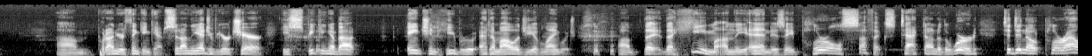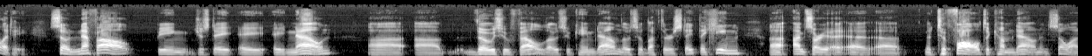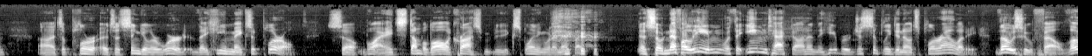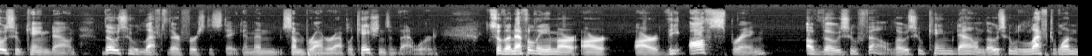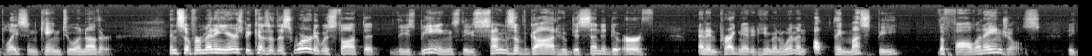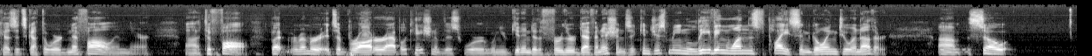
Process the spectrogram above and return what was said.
Um, put on your thinking cap, sit on the edge of your chair. He's speaking about ancient Hebrew etymology of language. Um, the, the heme on the end is a plural suffix tacked onto the word to denote plurality. So nephal being just a, a, a noun, uh, uh, those who fell, those who came down, those who left their estate. The heme, uh, I'm sorry, uh, uh, uh, to fall, to come down, and so on. it's a plur- it's a singular word. The heme makes it plural. So, boy, I stumbled all across explaining what I meant by. Uh, so Nephilim, with the im tacked on in the Hebrew, just simply denotes plurality. Those who fell, those who came down, those who left their first estate, and then some broader applications of that word. So the Nephilim are are are the offspring of those who fell, those who came down, those who left one place and came to another. And so, for many years, because of this word, it was thought that these beings, these sons of God who descended to earth and impregnated human women, oh, they must be the fallen angels because it's got the word nephal in there, uh, to fall. But remember, it's a broader application of this word. When you get into the further definitions, it can just mean leaving one's place and going to another. Um, so,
